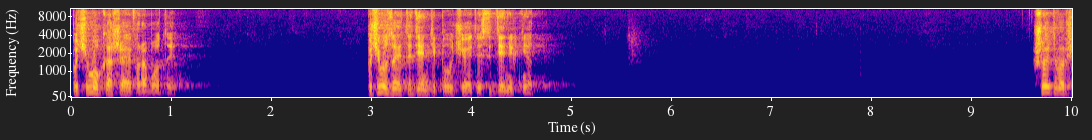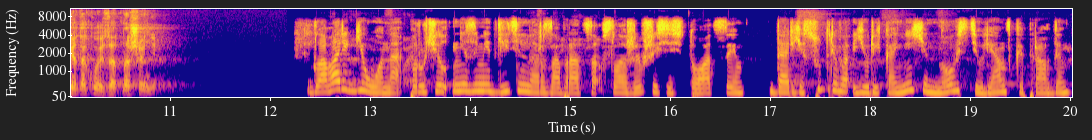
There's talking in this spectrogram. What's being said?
Почему Кашаев работает? Почему за это деньги получает, если денег нет? Что это вообще такое за отношения? Глава региона поручил незамедлительно разобраться в сложившейся ситуации. Дарья Сутрева, Юрий Конихин, Новости Ульяновской правды.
